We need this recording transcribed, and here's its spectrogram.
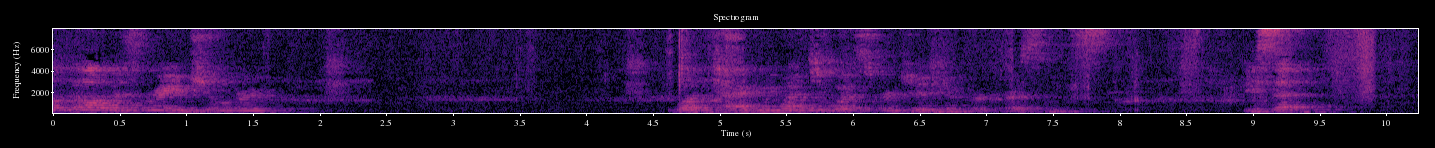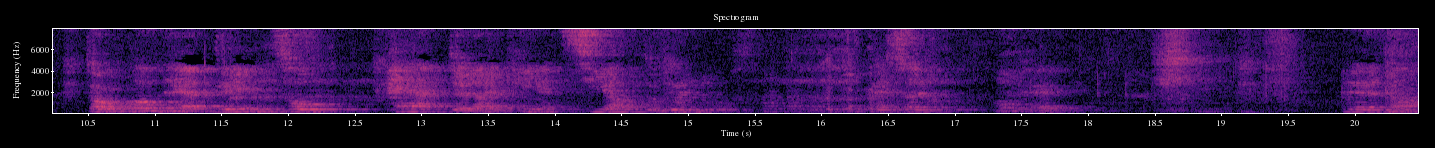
Loved all his grandchildren. One time we went to West Virginia for Christmas. He said, don't load that van so packed that I can't see out the windows. I said, okay. And, uh,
